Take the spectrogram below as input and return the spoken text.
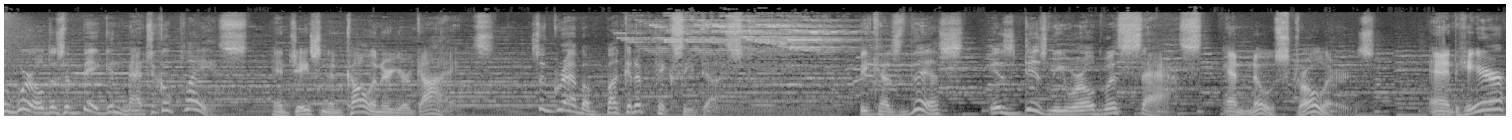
The world is a big and magical place, and Jason and Colin are your guides. So grab a bucket of pixie dust. Because this is Disney World with sass and no strollers. And here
